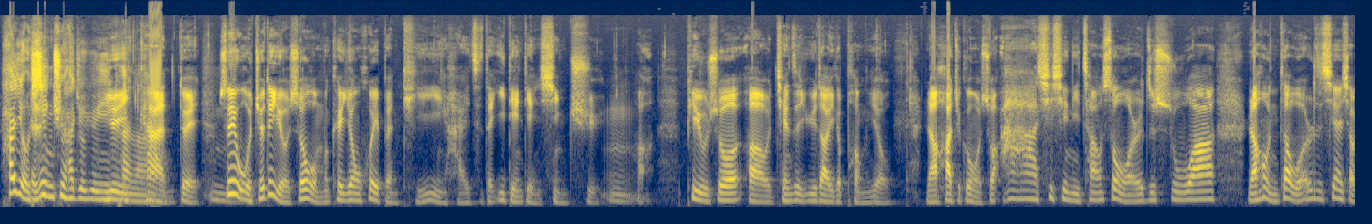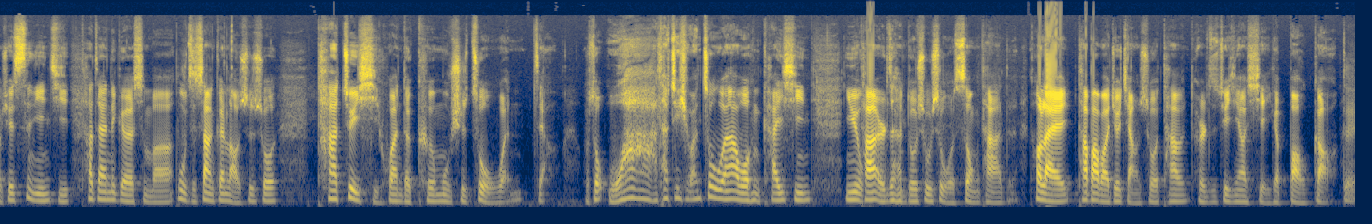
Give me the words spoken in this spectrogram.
他有兴趣，他就愿意看，看。对，嗯、所以我觉得有时候我们可以用绘本提引孩子的一点点兴趣。嗯啊，譬如说啊，我前阵子遇到一个朋友，然后他就跟我说啊，谢谢你常送我儿子书啊。然后你知道我儿子现在小学四年级，他在那个什么簿子上跟老师说，他最喜欢的科目是作文，这样。我说哇，他最喜欢作文啊，我很开心，因为他儿子很多书是我送他的。后来他爸爸就讲说，他儿子最近要写一个报告，对，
